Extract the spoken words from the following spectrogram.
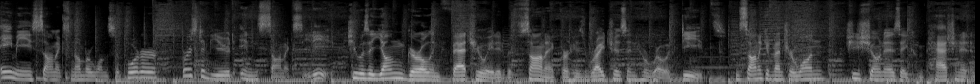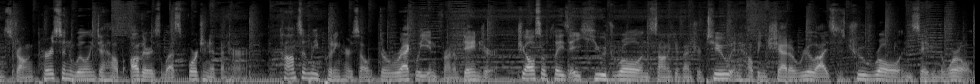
Amy, Sonic's number one supporter, first debuted in Sonic CD. She was a young girl infatuated with Sonic for his righteous and heroic deeds. In Sonic Adventure 1, she's shown as a compassionate and strong person willing to help others less fortunate than her constantly putting herself directly in front of danger. She also plays a huge role in Sonic Adventure 2 in helping Shadow realize his true role in saving the world.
